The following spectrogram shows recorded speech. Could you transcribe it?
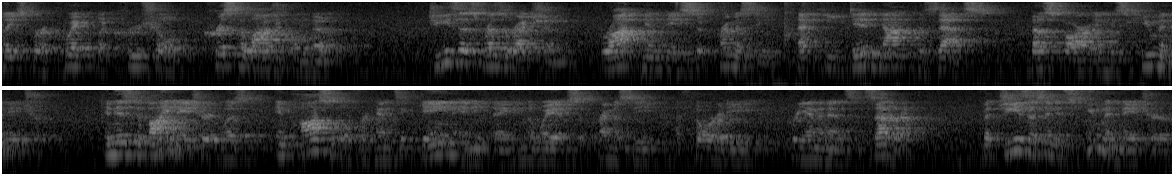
place for a quick but crucial Christological note. Jesus' resurrection brought him a supremacy that he did not possess thus far in his human nature. In his divine nature, it was impossible for him to gain anything in the way of supremacy, authority, preeminence, etc. But Jesus, in his human nature,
